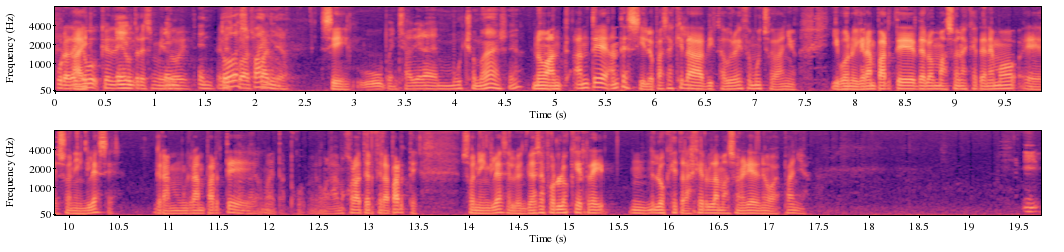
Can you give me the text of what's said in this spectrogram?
juraré Hay- que, En- 3.000 en- hoy. en toda España. Sí, Uh, pensaba que era mucho más, ¿eh? No, ant- antes, antes sí, lo que pasa es que la dictadura hizo mucho daño. Y bueno, y gran parte de los masones que tenemos eh, son ingleses. Gran, gran parte, bueno, tampoco, a lo mejor la tercera parte, son ingleses. Los ingleses fueron los que, re- los que trajeron la masonería de Nueva España. Y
